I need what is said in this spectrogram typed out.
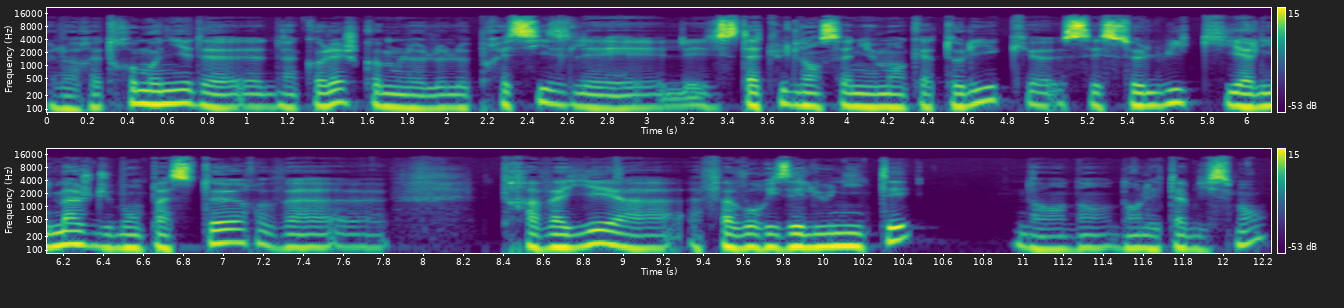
Alors, être aumônier d'un collège, comme le, précisent les, statuts de l'enseignement catholique, euh, c'est celui qui, à l'image du bon pasteur, va euh, travailler à, favoriser l'unité dans, l'établissement,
